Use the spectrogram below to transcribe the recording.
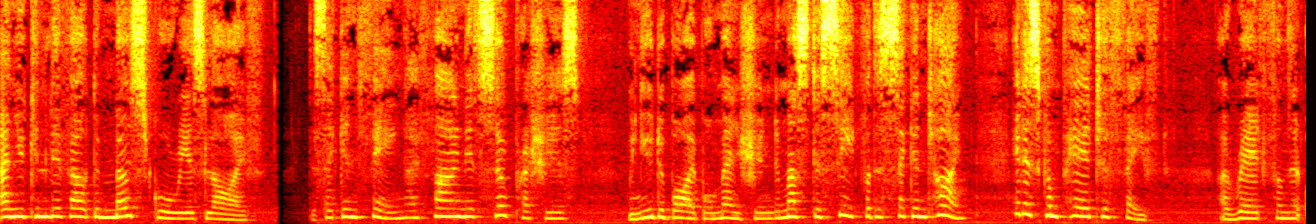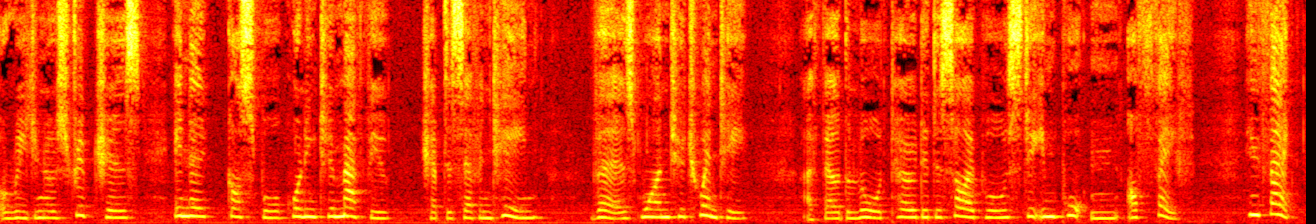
and you can live out the most glorious life. The second thing I find is so precious when you the Bible mention the mustard seed for the second time, it is compared to faith. I read from the original scriptures in the Gospel according to Matthew chapter 17, verse 1 to 20. I felt the Lord told the disciples the importance of faith. In fact,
